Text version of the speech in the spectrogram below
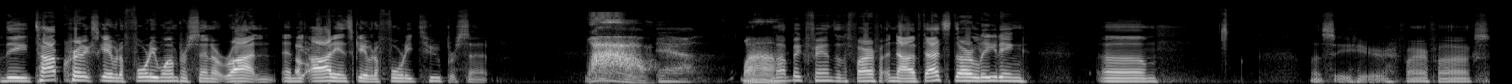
The top critics gave it a 41% at Rotten, and the audience gave it a 42%. wow. Yeah. Wow. Not big fans of the Firefox. Now, if that's their leading, um, let's see here, Firefox.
